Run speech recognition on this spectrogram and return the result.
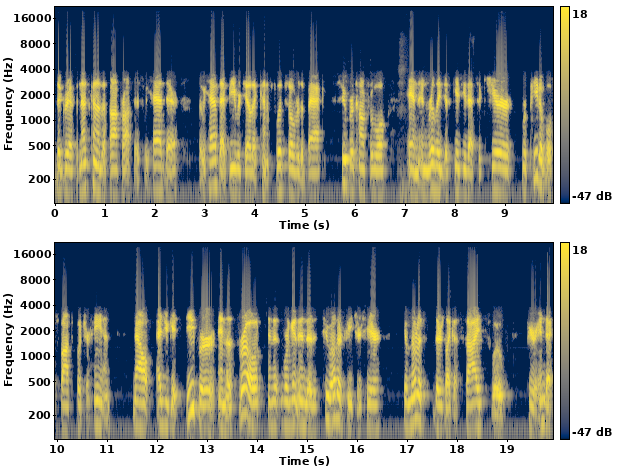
the grip. And that's kind of the thought process we had there. So we have that beaver tail that kind of flips over the back, super comfortable, and, and really just gives you that secure, repeatable spot to put your hand. Now, as you get deeper in the throat, and we're getting into two other features here, you'll notice there's like a side swoop for your index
